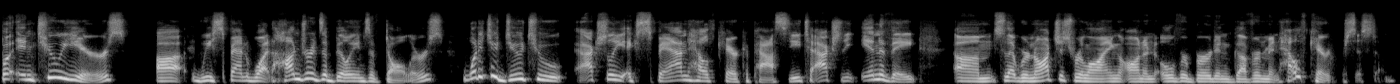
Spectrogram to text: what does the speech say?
but in two years, uh, we spend what hundreds of billions of dollars. What did you do to actually expand healthcare capacity to actually innovate um, so that we're not just relying on an overburdened government healthcare system?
